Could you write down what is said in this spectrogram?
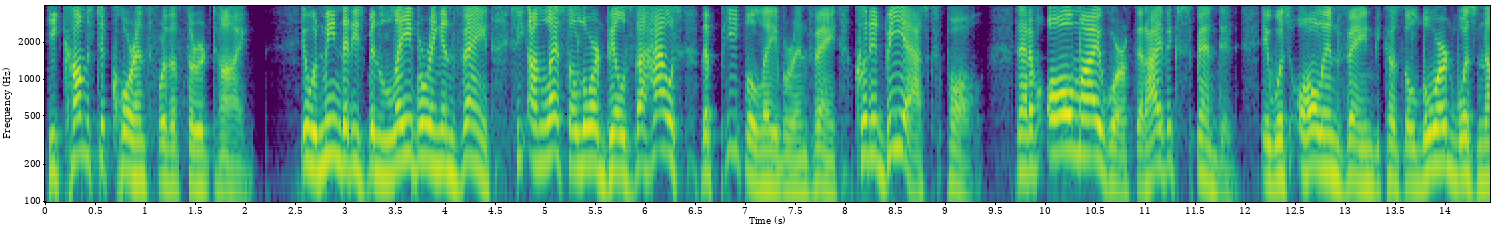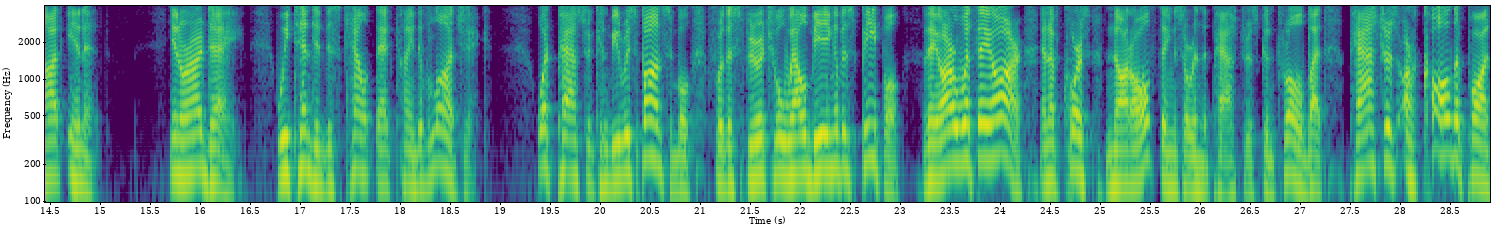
he comes to Corinth for the third time? It would mean that he's been laboring in vain. See, unless the Lord builds the house, the people labor in vain. Could it be, asks Paul, that of all my work that I've expended, it was all in vain because the Lord was not in it? In our day, we tend to discount that kind of logic. What pastor can be responsible for the spiritual well being of his people? They are what they are. And of course, not all things are in the pastor's control, but pastors are called upon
